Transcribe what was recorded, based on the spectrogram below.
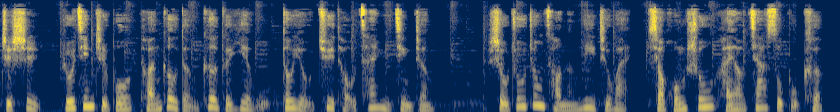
只是，如今直播、团购等各个业务都有巨头参与竞争，守住种草能力之外，小红书还要加速补课。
